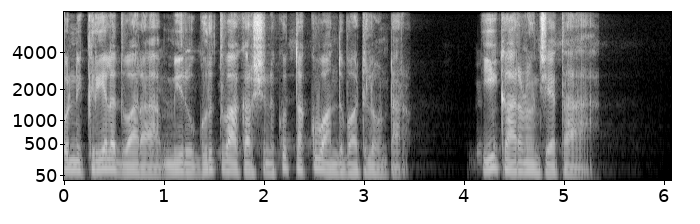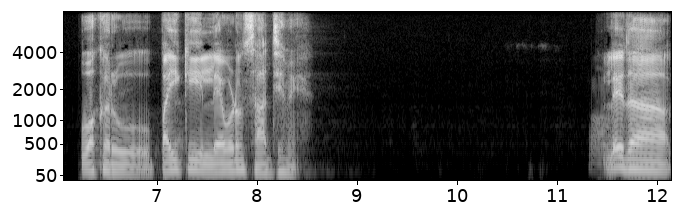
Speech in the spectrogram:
కొన్ని క్రియల ద్వారా మీరు గురుత్వాకర్షణకు తక్కువ అందుబాటులో ఉంటారు. ఈ కారణం చేత ఒకరు పైకి లేవడం సాధ్యమే. లేదా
